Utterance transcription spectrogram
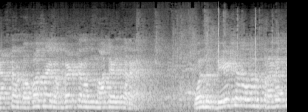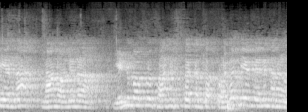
ಡಾಕ್ಟರ್ ಬಾಬಾ ಸಾಹೇಬ್ ಅಂಬೇಡ್ಕರ್ ಒಂದು ಮಾತು ಹೇಳ್ತಾರೆ. ಒಂದು ದೇಶದ ಒಂದು ಪ್ರಗತಿಯನ್ನ ನಾನು ಅಲ್ಲಿನ ಹೆಣ್ಣು ಮಕ್ಕಳು ಸಾಧಿಸ್ತಕ್ಕಂಥ ಪ್ರಗತಿಯ ಮೇಲೆ ನಾನು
